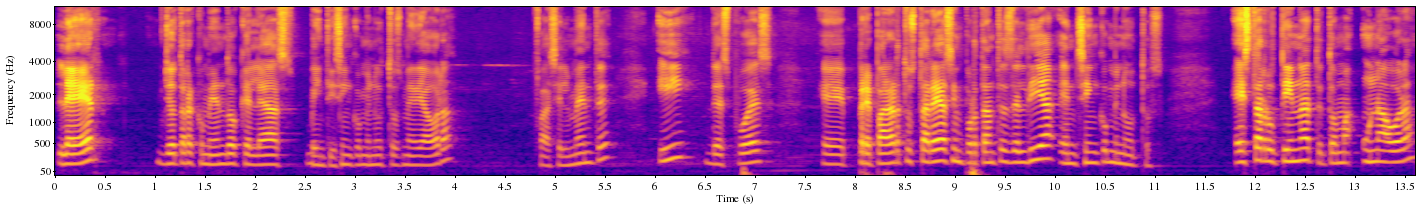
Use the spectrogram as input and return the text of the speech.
Leer, yo te recomiendo que leas 25 minutos, media hora, fácilmente. Y después eh, preparar tus tareas importantes del día en 5 minutos. Esta rutina te toma una hora.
